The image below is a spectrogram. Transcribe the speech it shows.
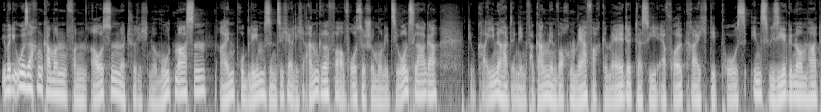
Über die Ursachen kann man von außen natürlich nur mutmaßen. Ein Problem sind sicherlich Angriffe auf russische Munitionslager. Die Ukraine hat in den vergangenen Wochen mehrfach gemeldet, dass sie erfolgreich Depots ins Visier genommen hat.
